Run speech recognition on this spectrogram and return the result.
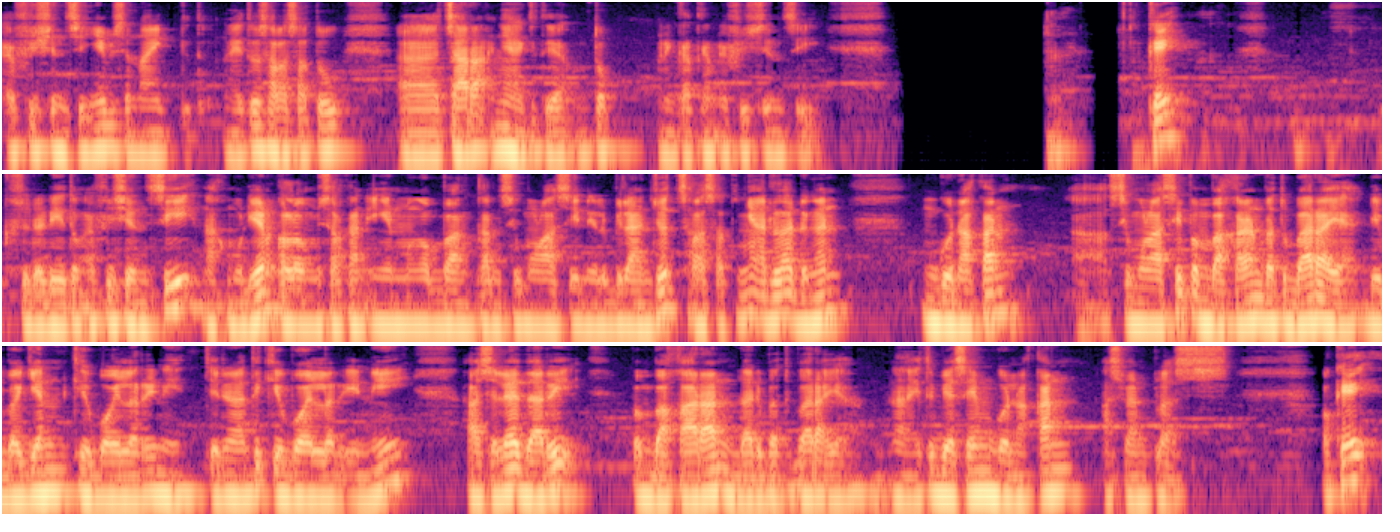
efisiensinya bisa naik gitu nah itu salah satu uh, caranya gitu ya untuk meningkatkan efisiensi oke okay sudah dihitung efisiensi. Nah, kemudian kalau misalkan ingin mengembangkan simulasi ini lebih lanjut, salah satunya adalah dengan menggunakan uh, simulasi pembakaran batu bara ya di bagian Q boiler ini. Jadi nanti Q boiler ini hasilnya dari pembakaran dari batu bara ya. Nah, itu biasanya menggunakan A9+. Oke.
